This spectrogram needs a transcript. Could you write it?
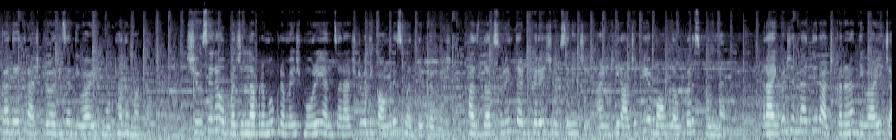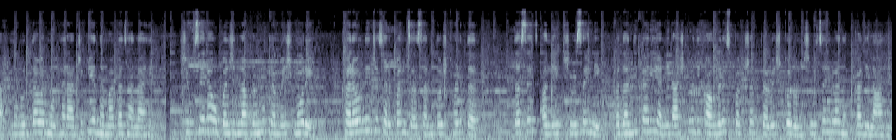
धक्का देत राष्ट्रवादीचा दिवाळीत मोठा धमाका. शिवसेना उपजिल्हाप्रमुख रमेश मोरे यांचा राष्ट्रवादी काँग्रेसमध्ये प्रवेश. खासदार सुनील तटकरे शिवसेनेचे आणखी राजकीय बॉम्ब लवकरच फोडणार. रायगड जिल्ह्यातील राजकारणात दिवाळीच्या मुहूर्तावर मोठा राजकीय धमाका झाला आहे. शिवसेना उपजिल्हाप्रमुख रमेश मोरे खरवलीचे सरपंच संतोष खडतर तसेच अनेक शिवसैनिक पदाधिकारी यांनी राष्ट्रवादी काँग्रेस पक्षात प्रवेश करून शिवसेनेला धक्का दिला आहे.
